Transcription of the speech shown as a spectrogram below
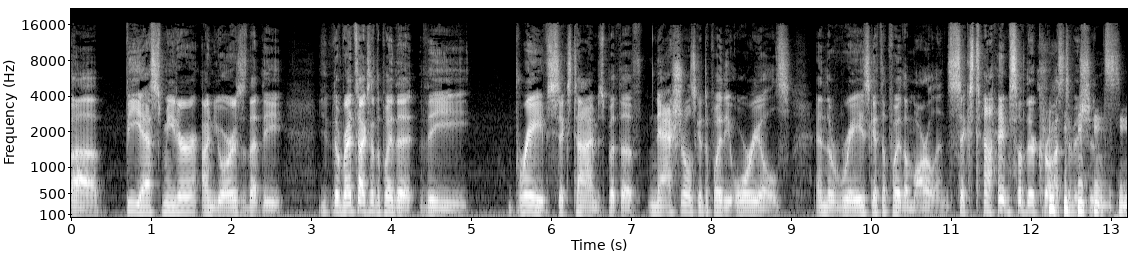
uh BS meter on yours? Is that the the Red Sox have to play the the Braves six times, but the Nationals get to play the Orioles and the Rays get to play the Marlins six times of their cross divisions.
